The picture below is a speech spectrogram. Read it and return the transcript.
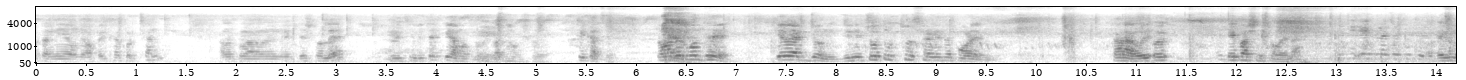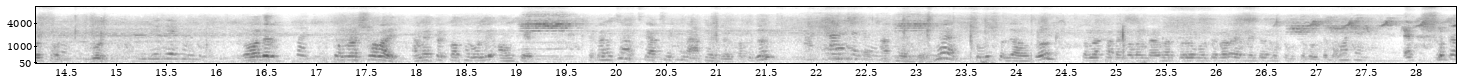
ওটা নিয়ে উনি অপেক্ষা করছেন। আল্লাহ তাআলার নির্দেশ হলে পৃথিবীতে কেয়ামত হবে। বা ধ্বংস হবে ঠিক আছে। তোমাদের মধ্যে কেউ একজন যিনি চতুর্থ শ্রেণীতে পড়েন তারা ওই ওই এই পাশে সবাই না? এগুলো গুড। তোমাদের তোমরা সবাই আমি একটা কথা বলি অঙ্কের। সেটা হচ্ছে আজকে আছে এখানে আঠাশ জন। কতজন? হ্যাঁ খুবই সোজা অঙ্ক তোমরা খাতা কলম ব্যবহার করে বলতে পারো এমনিতেও মুখে মুখে বলতে পারো। একশোটা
